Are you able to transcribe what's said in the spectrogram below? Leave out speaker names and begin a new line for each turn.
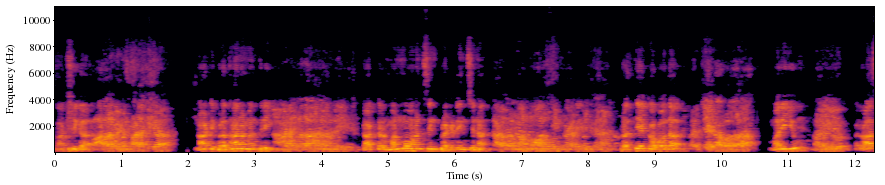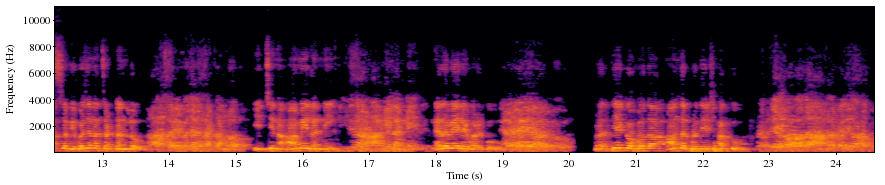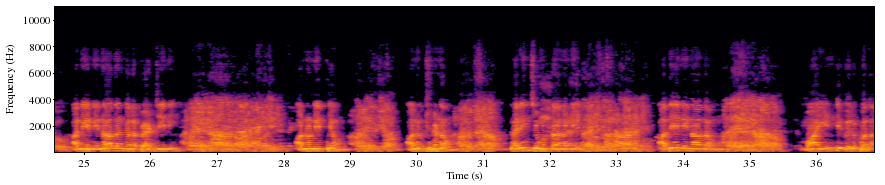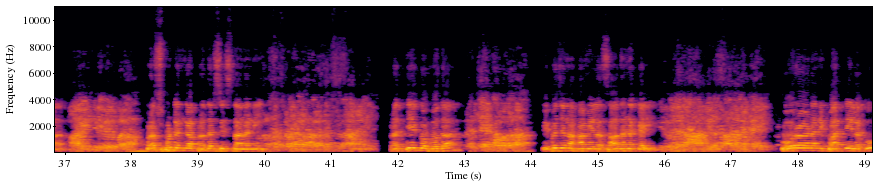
సాక్షిగా నాటి ప్రధానమంత్రి డాక్టర్ మన్మోహన్ సింగ్ ప్రకటించిన ప్రత్యేక హోదా మరియు రాష్ట్ర విభజన చట్టంలో ఇచ్చిన హామీలన్నీ నెరవేరే వరకు ప్రత్యేక హోదా ఆంధ్రప్రదేశ్ హక్కు
ప్రత్యేక హోదా ఆంధ్రప్రదేశ్ హక్కు
అనే నినాదం గల బ్యాడ్జీని అనునిత్యం అనుక్షణం ధరించి ఉంటానని అదే నినాదం మా ఇంటి వెలుపల ప్రస్ఫుటంగా ప్రదర్శిస్తానని ప్రత్యేక హోదా విభజన హామీల సాధనకై పోరాడని పార్టీలకు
